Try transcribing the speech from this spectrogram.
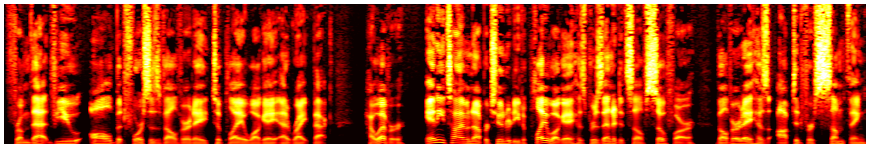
from that view, all but forces Valverde to play Wagué at right back. However, any time an opportunity to play Wagué has presented itself so far, Valverde has opted for something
